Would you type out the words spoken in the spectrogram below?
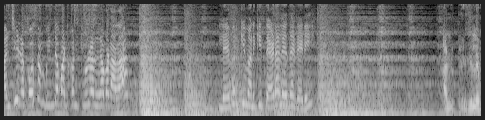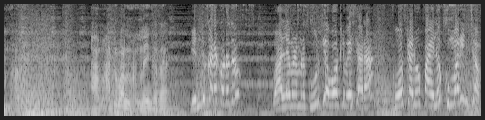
మంచిళ్ళ కోసం బిందె పట్టుకొని క్యూలో నిలబడాలా? లేబర్కి మనకి తేడా లేదా డాడీ? వాళ్ళు ప్రజలమ్మా. ఆ మాట వాళ్ళని అనలేం కదా? ఎందుకు అడగకూడదు వాళ్ళేమైనా మన ఊరికే ఓట్లు వేశారా? కోట్ల రూపాయలు కుమ్మరించాం.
